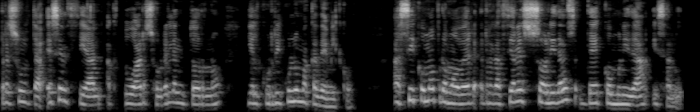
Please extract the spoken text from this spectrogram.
resulta esencial actuar sobre el entorno y el currículum académico, así como promover relaciones sólidas de comunidad y salud.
